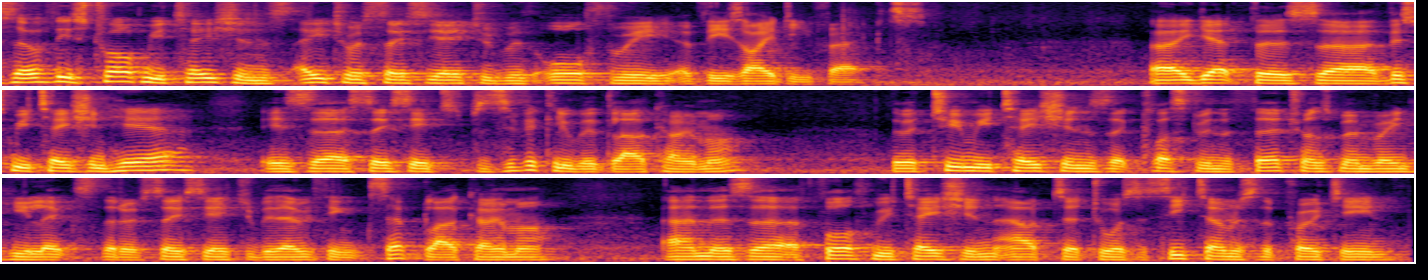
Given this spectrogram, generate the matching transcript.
So of these 12 mutations, eight are associated with all three of these eye defects. Uh, yet there's uh, this mutation here is uh, associated specifically with glaucoma. There are two mutations that cluster in the third transmembrane helix that are associated with everything except glaucoma. And there's a fourth mutation out uh, towards the C terminus of the protein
